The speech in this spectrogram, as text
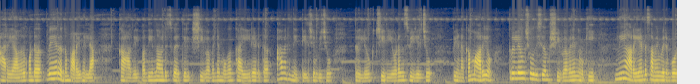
അറിയാവുന്നത് കൊണ്ട് വേറൊന്നും പറയുന്നില്ല. കാതിൽ പതിയുന്ന അവന്റെ സ്വരത്തിൽ ശിവവന്റെ മുഖം കയ്യിലെടുത്ത് അവന്റെ നെറ്റിയിൽ ചുംബിച്ചു. ത്രിലോക് ചിരിയോടെ അത് സ്വീകരിച്ചു. പിണക്കം മാറിയോ? ത്രിലോക് ചോദിച്ചതും ശിവവനെ നോക്കി. നീ അറിയേണ്ട സമയം വരുമ്പോൾ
